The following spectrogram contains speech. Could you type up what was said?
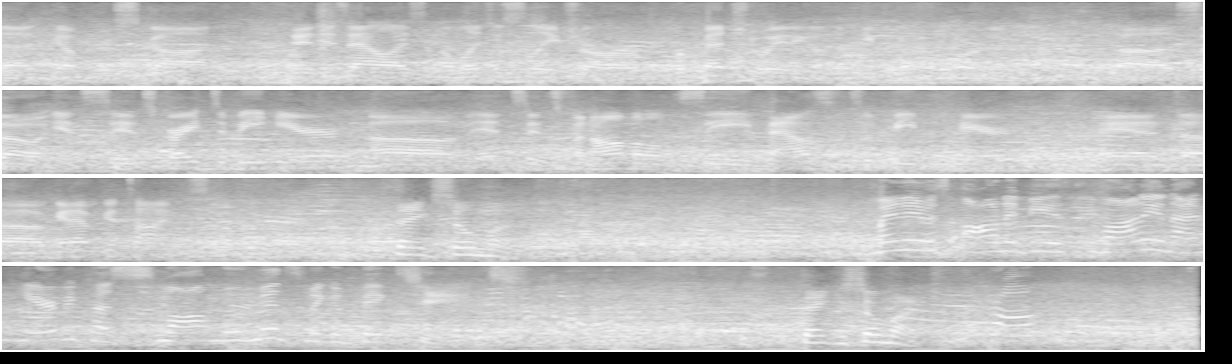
that Governor Scott and his allies in the legislature are perpetuating on the people of Florida. Uh, so it's it's great to be here. Um, it's it's phenomenal to see thousands of people here, and uh, we're gonna have a good time. So. Thanks so much. My name is Anna Biascavani and I'm here because small movements make a big change. Thank you so much. No problem.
